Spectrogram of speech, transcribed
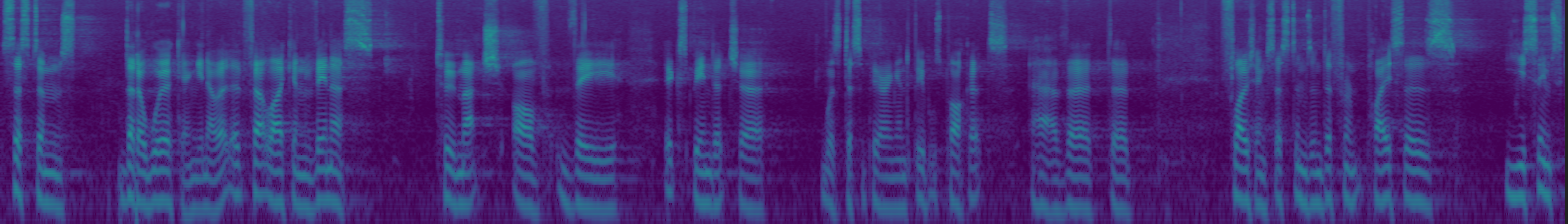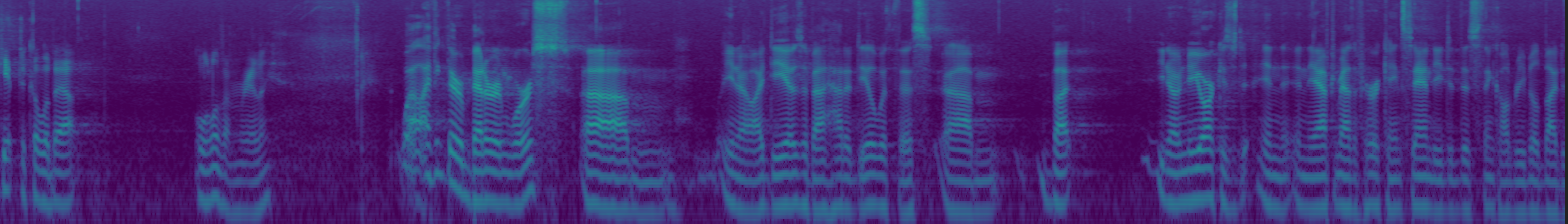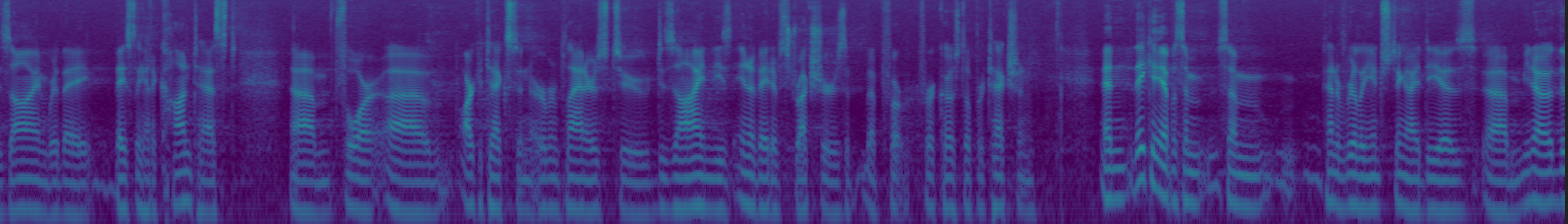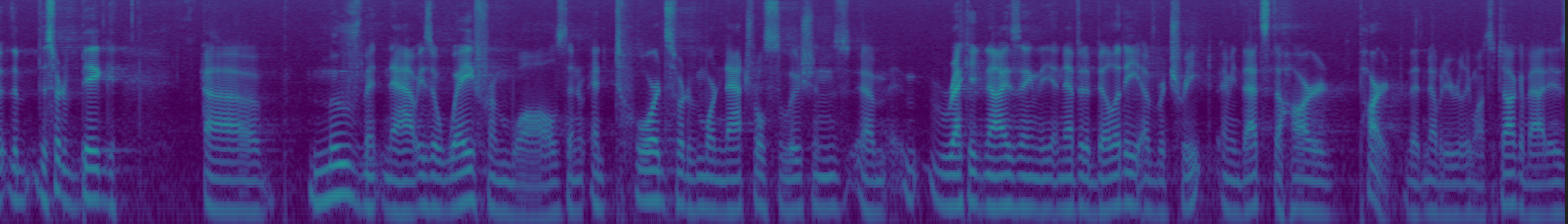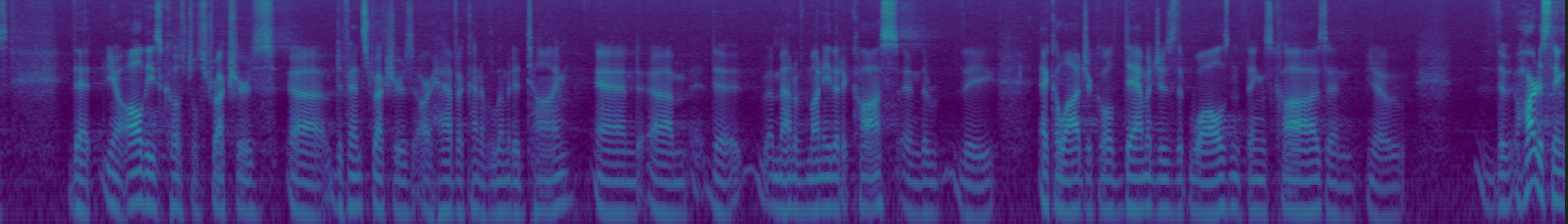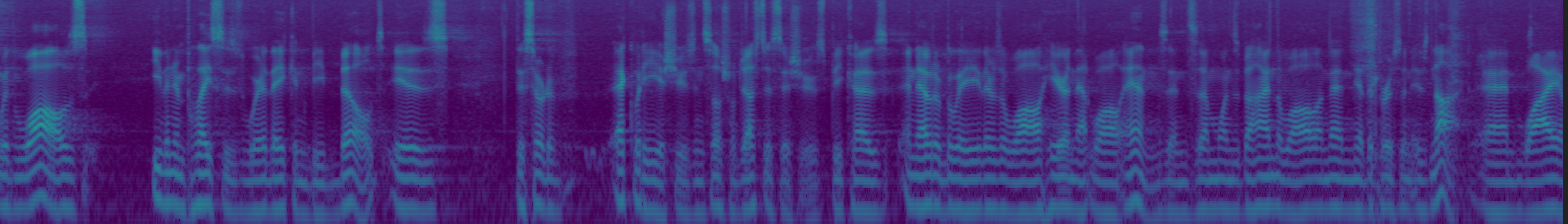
systems that are working? You know, it, it felt like in Venice, too much of the expenditure was disappearing into people's pockets. Uh, the, the floating systems in different places. You seem skeptical about all of them, really. Well, I think there are better and worse, um, you know, ideas about how to deal with this. Um, but you know, New York is in in the aftermath of Hurricane Sandy did this thing called Rebuild by Design, where they basically had a contest um, for uh, architects and urban planners to design these innovative structures for, for coastal protection. And they came up with some, some kind of really interesting ideas. Um, you know, the, the, the, sort of big uh, movement now is away from walls and, and towards sort of more natural solutions, um, recognizing the inevitability of retreat. I mean, that's the hard part that nobody really wants to talk about is that you know all these coastal structures, uh, defense structures, are have a kind of limited time, and um, the amount of money that it costs, and the the ecological damages that walls and things cause, and you know the hardest thing with walls, even in places where they can be built, is the sort of equity issues and social justice issues because inevitably there's a wall here and that wall ends and someone's behind the wall and then the other person is not. And why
